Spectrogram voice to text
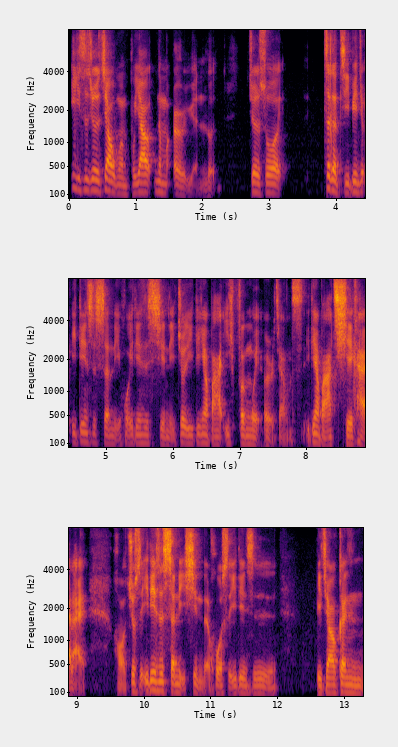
意思，就是叫我们不要那么二元论，就是说这个疾病就一定是生理或一定是心理，就一定要把它一分为二这样子，一定要把它切开来，好，就是一定是生理性的，或是一定是比较跟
